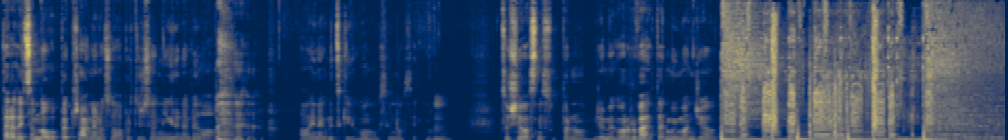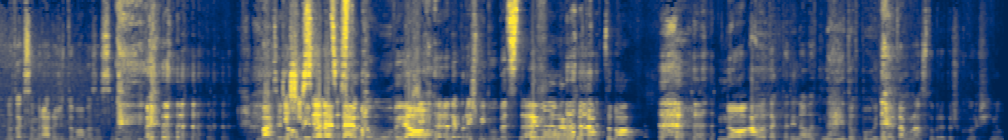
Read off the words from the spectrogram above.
Teda teď jsem dlouho pepřák nenosila, protože jsem nikde nebyla, ale, ale jinak vždycky ho musím nosit. No. Mm. Což je vlastně super, no, že mi ho rve ten můj manžel. No tak jsem ráda, že to máme za sebou. Báři na oblíbené se téma. Domů, no. Nebudeš mít vůbec strach. no, ale tak tady na let ne, je to v pohodě, tam u nás to bude trošku horší. No.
